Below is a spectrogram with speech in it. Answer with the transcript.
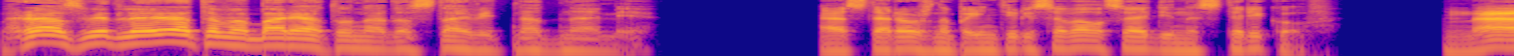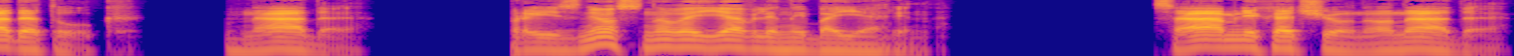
Разве для этого Баряту надо ставить над нами?» Осторожно поинтересовался один из стариков. «Надо, Тук, надо», — произнес новоявленный боярин. «Сам не хочу, но надо.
